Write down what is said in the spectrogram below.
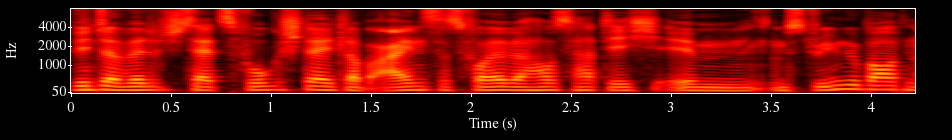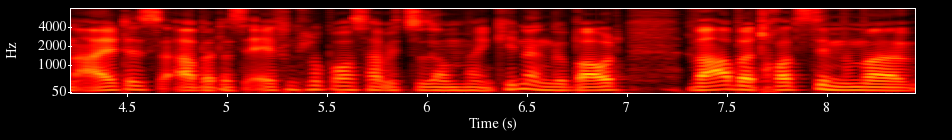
Winter Village Sets vorgestellt. Ich glaube, eins, das Feuerwehrhaus hatte ich im im Stream gebaut, ein altes, aber das Elfenclubhaus habe ich zusammen mit meinen Kindern gebaut. War aber trotzdem immer,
